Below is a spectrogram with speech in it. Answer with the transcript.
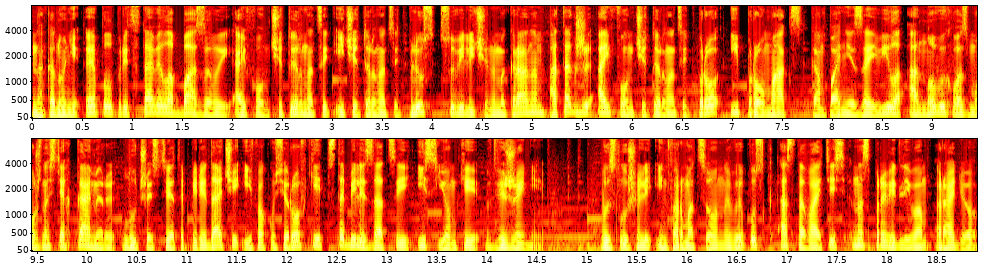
Накануне Apple представила базовый iPhone 14 и 14 Plus с увеличенным экраном, а также iPhone 14 Pro и Pro Max. Компания заявила о новых возможностях камеры, лучшей цветопередачи и фокусировки, стабилизации и съемки в движении. Вы слушали информационный выпуск. Оставайтесь на справедливом радио.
